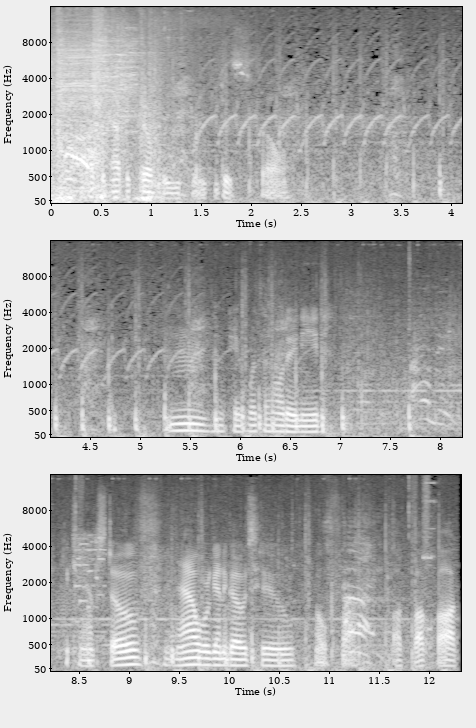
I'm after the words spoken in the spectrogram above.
That's an epic fail for you, Frank. You just fell. Hmm, okay, what the hell do I need? The camp stove. Now we're gonna go to... Oh, fuck. Fuck, fuck, fuck.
